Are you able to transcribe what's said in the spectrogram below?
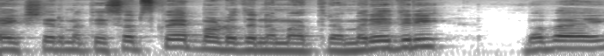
ಲೈಕ್ ಶೇರ್ ಮತ್ತು ಸಬ್ಸ್ಕ್ರೈಬ್ ಮಾಡೋದನ್ನು ಮಾತ್ರ ಮರೆಯದಿರಿ. ಬಾಯ್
